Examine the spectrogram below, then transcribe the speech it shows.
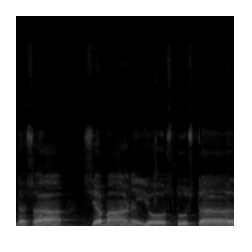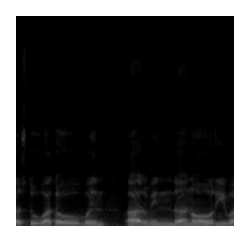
दशास्य बाणयोस्तुष्टस्तुवतो अर्विन्दनोरिव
